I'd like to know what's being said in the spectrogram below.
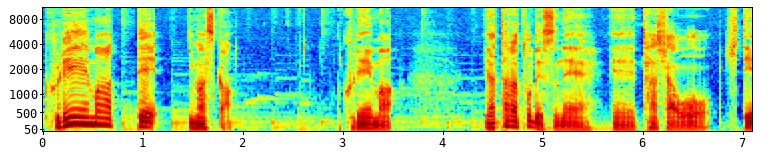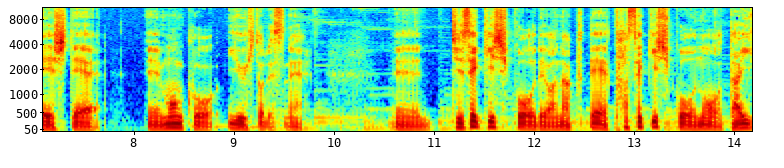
クレーマーっていますか？クレーマー。やたらとですね、えー、他者を否定して、えー、文句を言う人ですね。え、自責思考ではなくて多責思考の代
